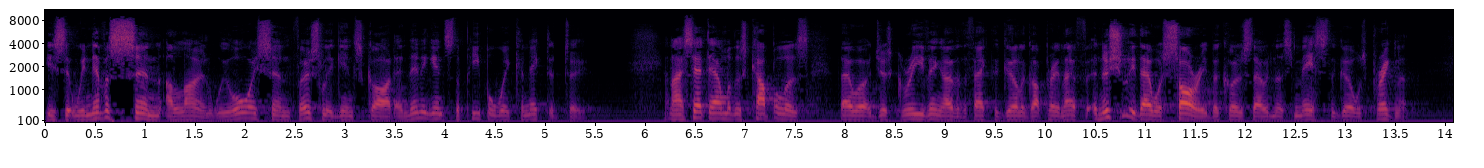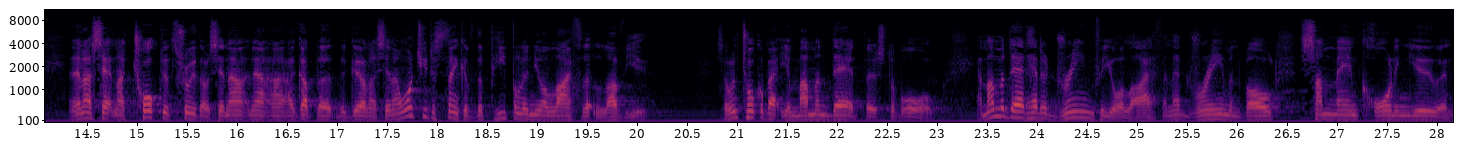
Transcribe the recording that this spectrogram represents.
is that we never sin alone. We always sin firstly against God, and then against the people we're connected to." And I sat down with this couple as they were just grieving over the fact the girl had got pregnant. They, initially, they were sorry because they were in this mess. The girl was pregnant. And then I sat and I talked it through. Them. I said, now, now I got the, the girl, and I said, I want you to think of the people in your life that love you. So I want to talk about your mum and dad first of all. And mum and dad had a dream for your life, and that dream involved some man calling you and,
